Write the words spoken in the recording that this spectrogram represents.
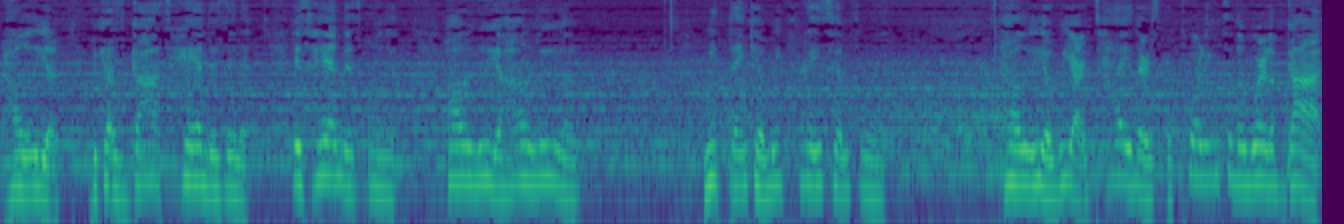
Hallelujah. Because God's hand is in it. His hand is on it. Hallelujah. Hallelujah. We thank him. We praise him for it. Hallelujah. We are tithers according to the word of God.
